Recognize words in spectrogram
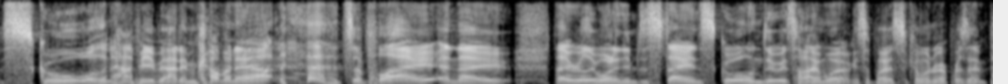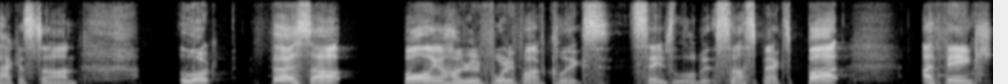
school wasn't happy about him coming out to play, and they they really wanted him to stay in school and do his homework as opposed to come and represent Pakistan. Look, first up, bowling 145 clicks seems a little bit suspect, but I think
